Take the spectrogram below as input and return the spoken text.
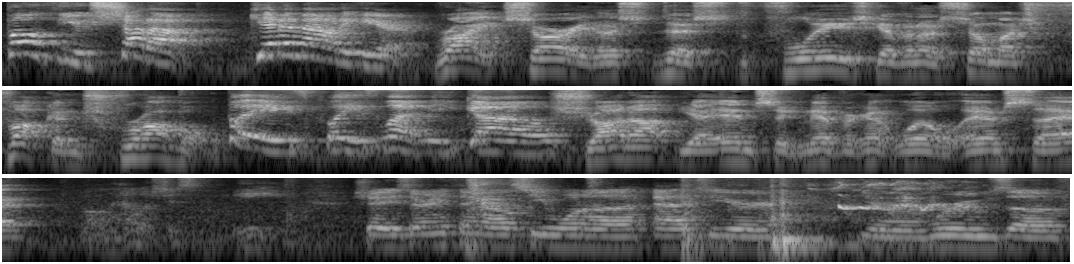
Both of you, shut up! Get him out of here! Right, sorry, this this flea's giving us so much fucking trouble. please, please let me go. Shut up, you insignificant little insect. Well, that was just me. Shay, is there anything else you want to add to your your ruse of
